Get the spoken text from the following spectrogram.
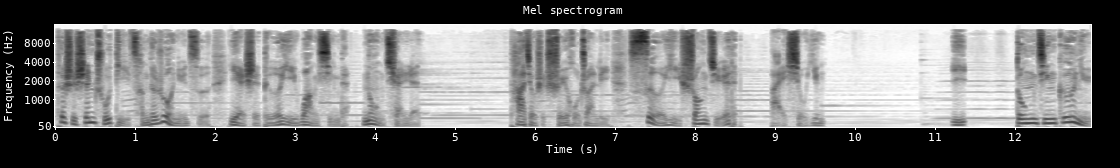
她是身处底层的弱女子，也是得意忘形的弄权人。她就是《水浒传》里色艺双绝的白秀英。一，东京歌女，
